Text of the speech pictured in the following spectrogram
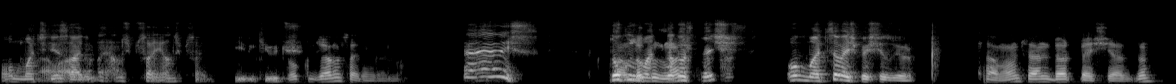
10 maç diye Tamam. saydım da yanlış mı saydım? Yanlış mı saydım? 1, 2, 3. 9 canlı saydın galiba. Ee, neyse. Tamam, 9 dokuz maçta maç. 4-5. 10 maçsa 5-5 yazıyorum. Tamam sen 4-5 yazdın.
